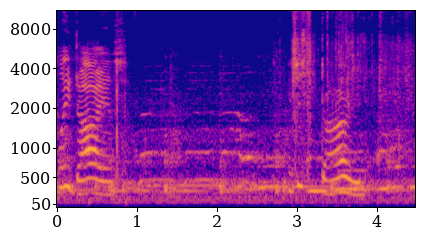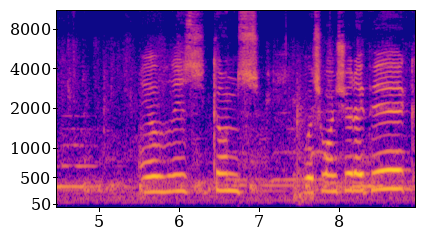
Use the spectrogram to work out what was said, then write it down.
Epically dies. He just died. I have these guns. Which one should I pick?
